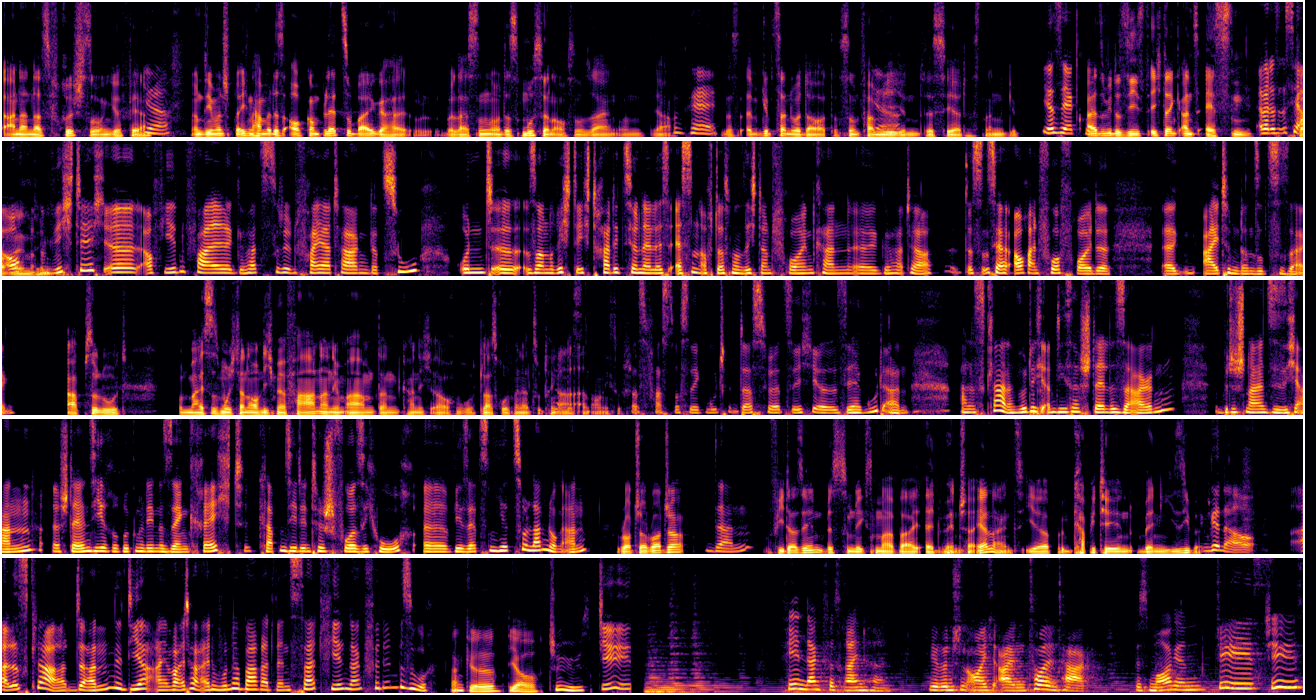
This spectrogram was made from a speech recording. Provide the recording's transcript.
Ananas frisch so ungefähr. Ja. Und dementsprechend haben wir das auch komplett so beibehalten belassen und das muss dann auch so sein. Und ja, Okay. das äh, gibt's dann nur dort. Das ist so ein Familiendessert, das es dann gibt. Ja, sehr cool. Also wie du siehst, ich denke ans Essen. Aber das ist ja auch wichtig. Äh, auf jeden Fall gehört es zu den Feiertagen dazu. Und äh, so ein richtig traditionelles Essen, auf das man sich dann freuen kann, äh, gehört ja, das ist ja auch ein Vorfreude-Item dann sozusagen. Absolut. Und meistens muss ich dann auch nicht mehr fahren an dem Abend, dann kann ich auch ein Glas Rotwein dazu trinken, Ja, das ist dann auch nicht so schlimm. Das fasst doch sehr gut. Das hört sich äh, sehr gut an. Alles klar, dann würde ich an dieser Stelle sagen, bitte schnallen Sie sich an, äh, stellen Sie Ihre Rückenlehne senkrecht, klappen Sie den Tisch vor sich hoch. Äh, wir setzen hier zur Landung an. Roger, Roger, Dann, auf Wiedersehen, bis zum nächsten Mal bei Adventure Airlines. Ihr Kapitän Benny Siebeck. genau. Alles klar, dann dir ein, weiter eine wunderbare Adventszeit. Vielen Dank für den Besuch. Danke, dir auch. Tschüss. Tschüss. Vielen Dank fürs Reinhören. Wir wünschen euch einen tollen Tag. Bis morgen. Tschüss. Tschüss.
